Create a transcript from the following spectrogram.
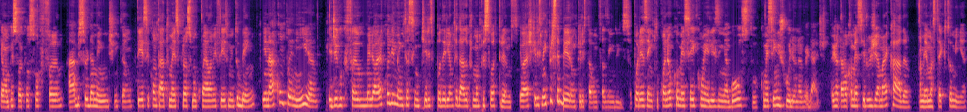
que é uma pessoa que eu sou fã absurdamente. Então, ter esse contato mais próximo com ela me fez muito bem. E na companhia, eu digo que foi o melhor acolhimento assim que eles poderiam ter dado para uma pessoa trans. Eu acho que eles nem perceberam que eles estavam fazendo isso. Por exemplo, quando eu comecei com eles em agosto, comecei em julho, na verdade. Eu já tava com a minha cirurgia marcada, a minha mastectomia.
